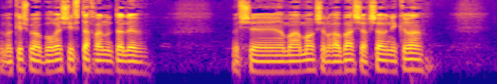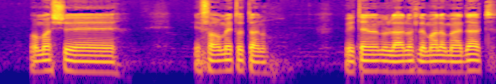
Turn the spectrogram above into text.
נבקש מהבורא שיפתח לנו את הלב ושהמאמר של רבה שעכשיו נקרא ממש אה, יפרמט אותנו וייתן לנו לעלות למעלה מהדת,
